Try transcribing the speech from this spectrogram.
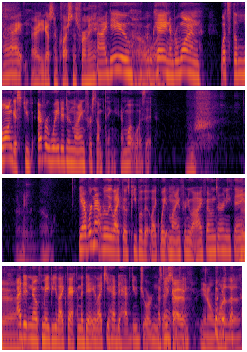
All right. all right, you got some questions for me? I do. Oh, boy. okay. Number one. What's the longest you've ever waited in line for something, and what was it? I don't even know. Yeah, we're not really like those people that like wait in line for new iPhones or anything. Yeah. I didn't know if maybe like back in the day, like you had to have new Jordans I or think something. I've, you know, one of the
